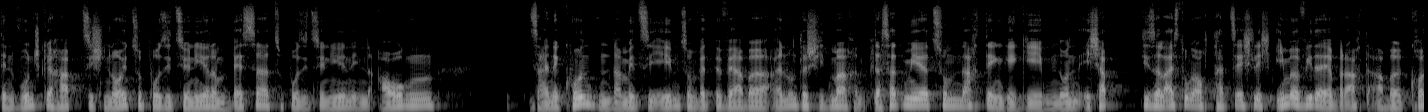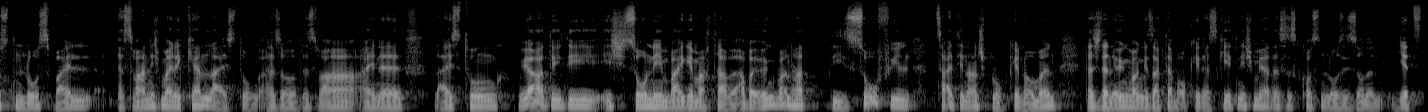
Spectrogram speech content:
den Wunsch gehabt, sich neu zu positionieren, besser zu positionieren in Augen seine Kunden, damit sie eben zum Wettbewerber einen Unterschied machen. Das hat mir zum Nachdenken gegeben und ich habe diese Leistung auch tatsächlich immer wieder erbracht, aber kostenlos, weil das war nicht meine Kernleistung. Also das war eine Leistung, ja, die, die ich so nebenbei gemacht habe. Aber irgendwann hat die so viel Zeit in Anspruch genommen, dass ich dann irgendwann gesagt habe, okay, das geht nicht mehr, dass es kostenlos ist, sondern jetzt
